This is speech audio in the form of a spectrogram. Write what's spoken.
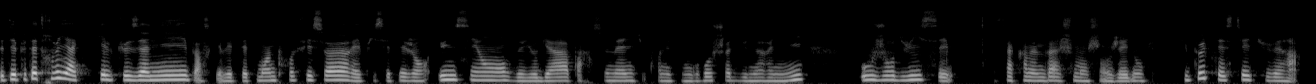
C'était peut-être il y a quelques années parce qu'il y avait peut-être moins de professeurs et puis c'était genre une séance de yoga par semaine, tu prenais ton gros shot d'une heure et demie. Aujourd'hui, ça a quand même vachement changé. Donc tu peux tester, tu verras.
